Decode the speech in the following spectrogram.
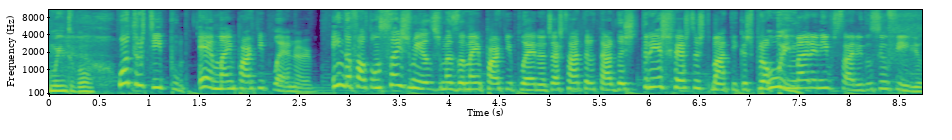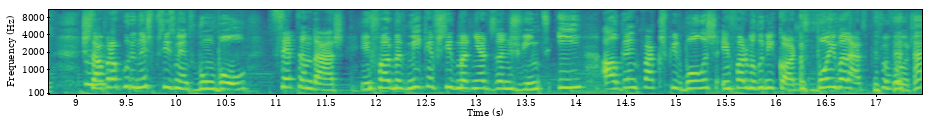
Muito bom. Outro tipo é a Mãe Party Planner. Ainda faltam seis meses, mas a Mãe Party Planner já está a tratar das três festas temáticas para o Ui. primeiro aniversário do seu filho. Está à procura neste precisamente de um bolo de sete andares em forma de Mickey vestido de marinheiro dos anos 20 e alguém que vá cuspir bolas em forma de unicórnio. Bom e barato, por favor.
